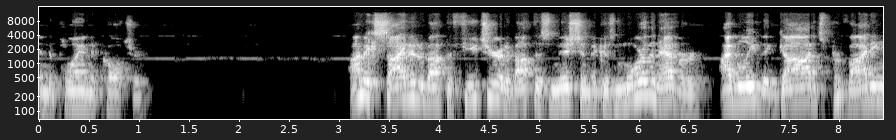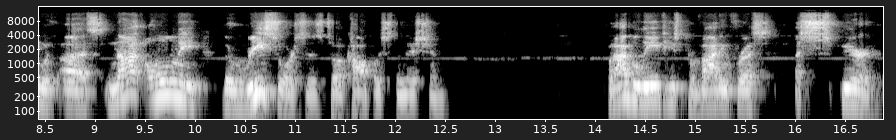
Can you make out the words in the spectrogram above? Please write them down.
and deploying the culture. I'm excited about the future and about this mission because more than ever, I believe that God is providing with us not only the resources to accomplish the mission, but I believe He's providing for us a spirit,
